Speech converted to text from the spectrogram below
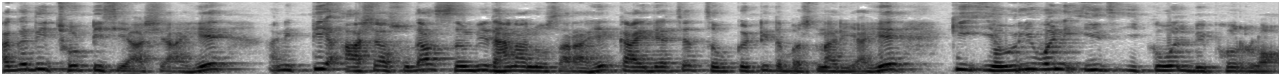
अगदी छोटीशी आशा आहे. आणि ती आशा सुद्धा संविधानानुसार आहे. कायद्याच्या चौकटीत बसणारी आहे की everyone is equal before law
